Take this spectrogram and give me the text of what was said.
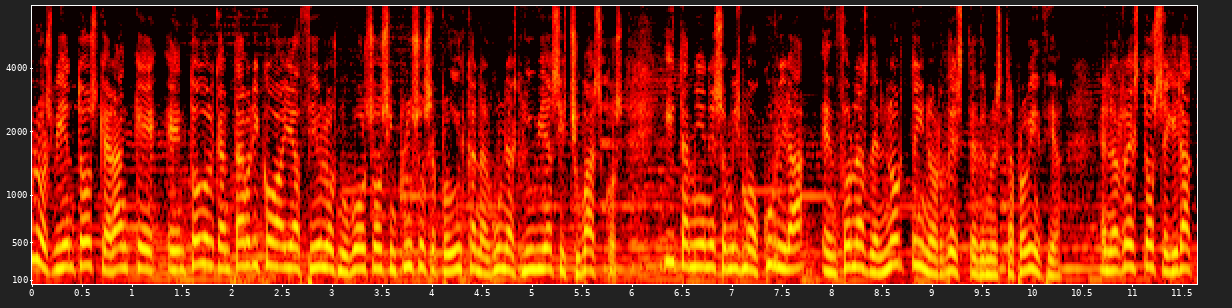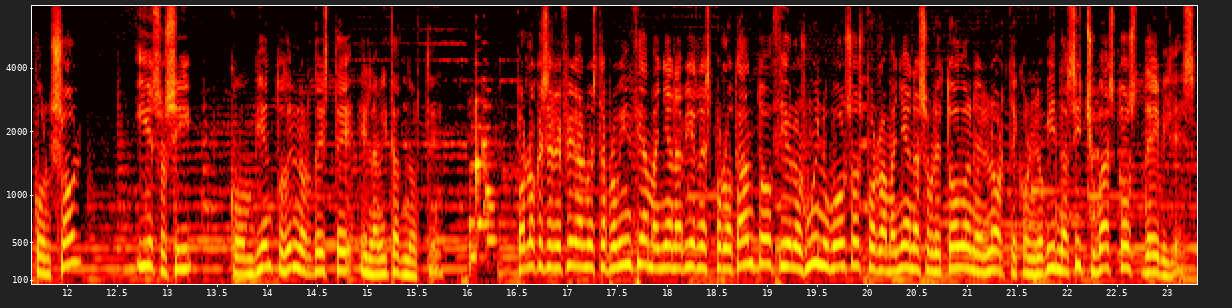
Unos vientos que harán que en todo el Cantábrico haya cielos nubosos, incluso se produzcan algunas lluvias y chubascos. Y también eso mismo ocurrirá en zonas del norte y nordeste de nuestra provincia. En el resto seguirá con sol y eso sí, con viento del nordeste en la mitad norte. Por lo que se refiere a nuestra provincia, mañana viernes, por lo tanto, cielos muy nubosos por la mañana, sobre todo en el norte, con llovindas y chubascos débiles.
